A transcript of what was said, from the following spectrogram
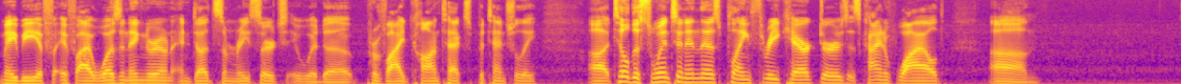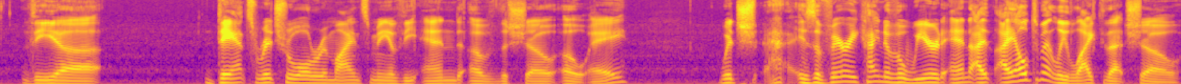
maybe if if I wasn't ignorant and did some research, it would uh, provide context potentially. Uh, Tilda Swinton in this playing three characters is kind of wild. Um, the uh, dance ritual reminds me of the end of the show OA, which is a very kind of a weird end. I, I ultimately liked that show,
